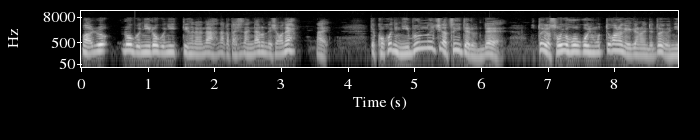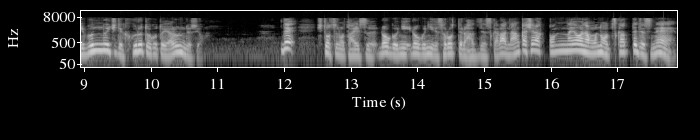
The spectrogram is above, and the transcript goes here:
まあ、ログ2、ログ2っていうふうな、なんか足し算になるんでしょうね。はい。で、ここに2分の1がついてるんで、とにかくそういう方向に持っていかなきゃいけないんで、とにかく2分の1でくくるということをやるんですよ。で、1つの対数、ログ2、ログ2で揃ってるはずですから、何かしらこんなようなものを使ってですね、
